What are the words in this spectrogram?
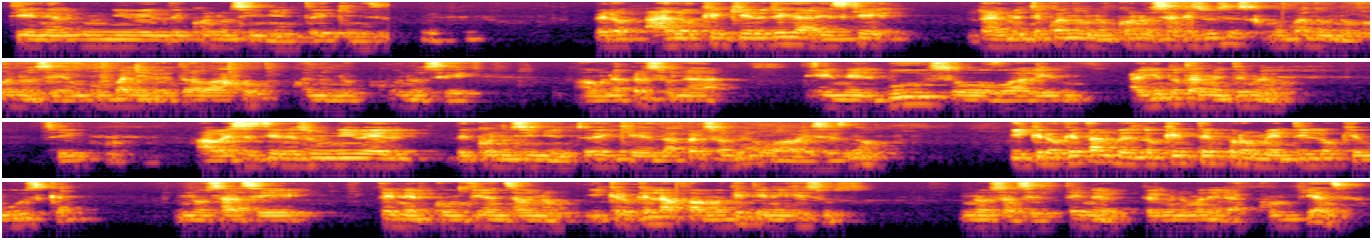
tiene algún nivel de conocimiento de quién es. Pero a lo que quiero llegar es que realmente cuando uno conoce a Jesús es como cuando uno conoce a un compañero de trabajo, cuando uno conoce a una persona en el bus o alguien, alguien totalmente nuevo, ¿sí? A veces tienes un nivel de conocimiento de qué es la persona o a veces no. Y creo que tal vez lo que te promete y lo que busca nos hace tener confianza o no. Y creo que la fama que tiene Jesús nos hace tener de alguna manera confianza,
